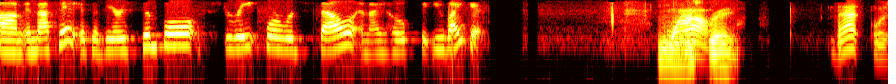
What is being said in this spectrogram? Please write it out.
Um, and that's it. It's a very simple, straightforward spell, and I hope that you like it. Mm, wow. That's great. That was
